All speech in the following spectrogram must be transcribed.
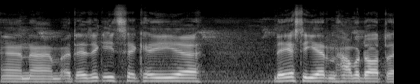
En um, het is ook iets, ik uh, de eerste jaren hebben we dat uh,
